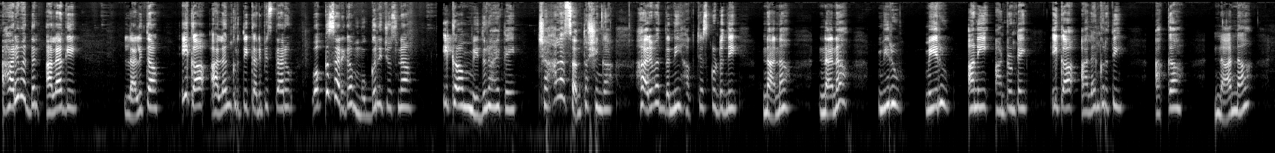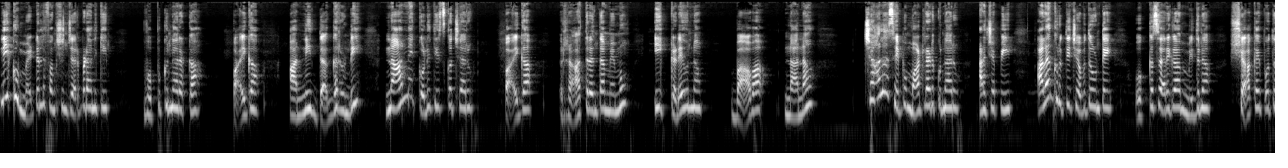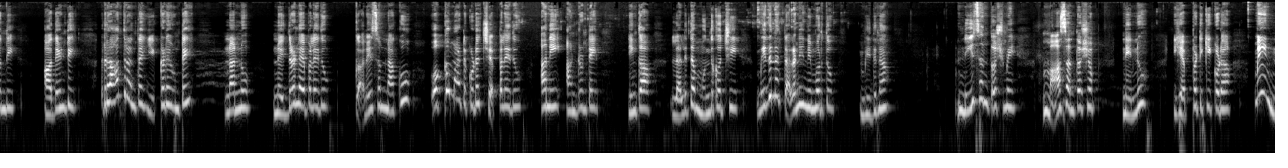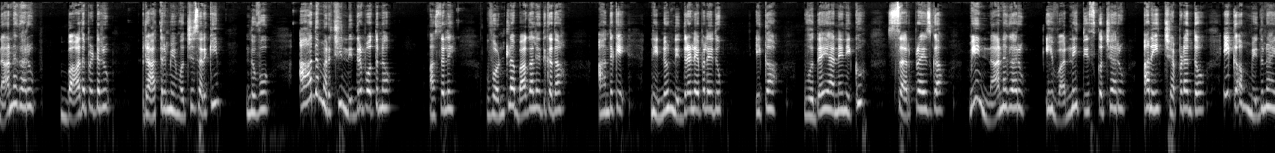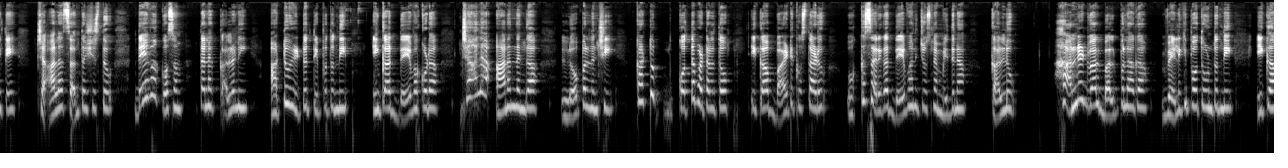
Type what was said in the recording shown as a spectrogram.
హరివర్ధన్ అలాగే లలిత ఇక అలంకృతి కనిపిస్తారు. ఒక్కసారిగా ముగ్గుని చూసినా ఇక మిథున అయితే చాలా సంతోషంగా హరివర్ధన్ని హక్ చేసుకుంటుంది. నానా నానా మీరు మీరు అని అంటుంటే ఇక అలంకృతి అక్క నాన్న నీకు మెటల్ ఫంక్షన్ జరపడానికి ఒప్పుకున్నారక్క. పైగా అన్నీ దగ్గరుండి నాన్నే కొని తీసుకొచ్చారు. పైగా రాత్రంతా మేము ఇక్కడే ఉన్నాం. బావా నాన్న చాలాసేపు మాట్లాడుకున్నారు అని చెప్పి అలంకృతి చెబుతూ ఉంటే ఒక్కసారిగా మిథున షాక్ అయిపోతుంది. అదేంటి? రాత్రంతా ఇక్కడే ఉంటే నన్ను నిద్ర లేపలేదు. కనీసం నాకు ఒక్క మాట కూడా చెప్పలేదు అని అంటుంటే ఇంకా లలిత ముందుకొచ్చి మిథున తలని నిమురుతూ మిథున నీ సంతోషమే మా సంతోషం. నిన్ను ఎప్పటికీ కూడా మీ నాన్నగారు బాధ పెట్టరు రాత్రి మేము వచ్చేసరికి నువ్వు ఆదమరిచి నిద్రపోతున్నావు. అసలే ఒంట్లో బాగాలేదు కదా. అందుకే నిన్ను నిద్ర లేపలేదు. ఇక ఉదయాన్నే నీకు సర్ప్రైజ్గా మీ నాన్నగారు ఇవన్నీ తీసుకొచ్చారు అని చెప్పడంతో ఇక మిథున అయితే చాలా సంతోషిస్తూ దేవ కోసం తన కళ్ళని అటు ఇటు తిప్పుతుంది. ఇంకా దేవ కూడా చాలా ఆనందంగా లోపల నుంచి కట్టు కొత్త బట్టలతో ఇక బయటకొస్తాడు. ఒక్కసారిగా దేవాన్ని చూసిన మిథున కళ్ళు హండ్రెడ్ వాల్ బల్బులాగా వెలిగిపోతూ ఉంటుంది. ఇక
